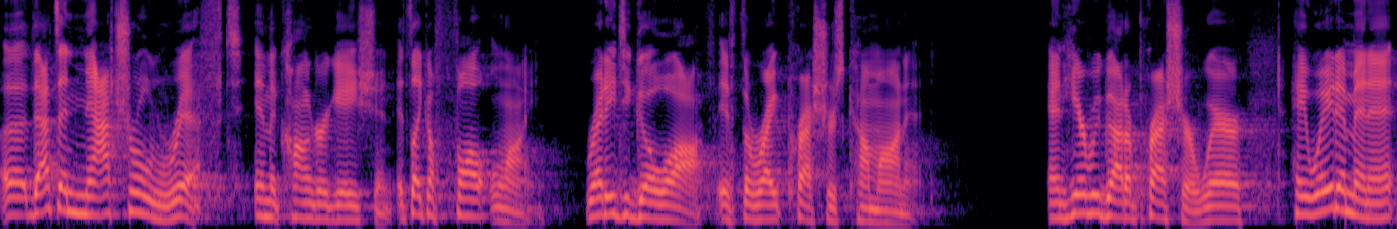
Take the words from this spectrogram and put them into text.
uh, that's a natural rift in the congregation. It's like a fault line ready to go off if the right pressures come on it. And here we've got a pressure where, hey, wait a minute,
